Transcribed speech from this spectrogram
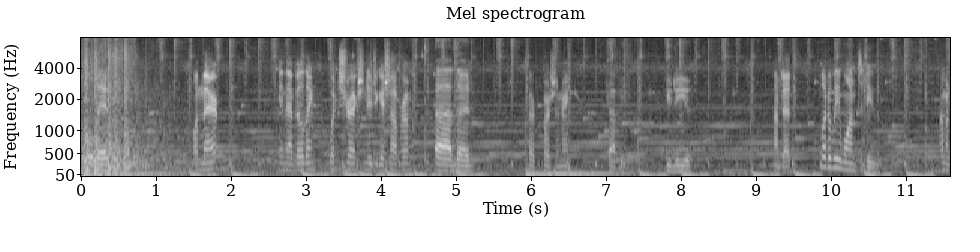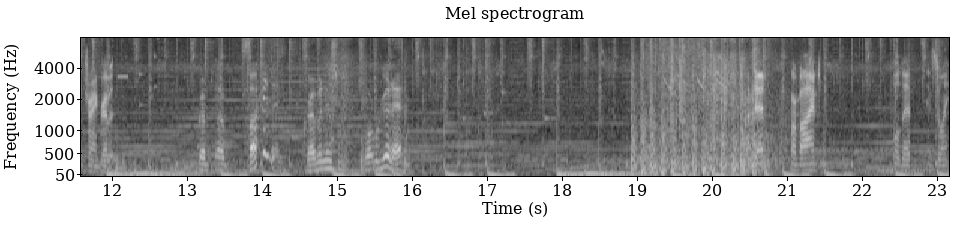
Full dead. One there. In that building. Which direction did you get shot from? Uh, the Clerk pushing me. copy. You do you. I'm dead. What do we want to do? I'm gonna try and grab it. Grab, uh, fuck it then. Grubbing is what we're good at. Dead. Far behind. Full dead. Instantly.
